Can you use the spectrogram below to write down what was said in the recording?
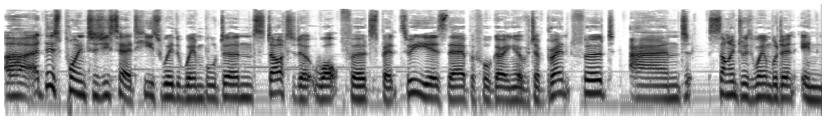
Uh, at this point, as you said, he's with Wimbledon, started at Watford, spent three years there before going over to Brentford, and signed with Wimbledon in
